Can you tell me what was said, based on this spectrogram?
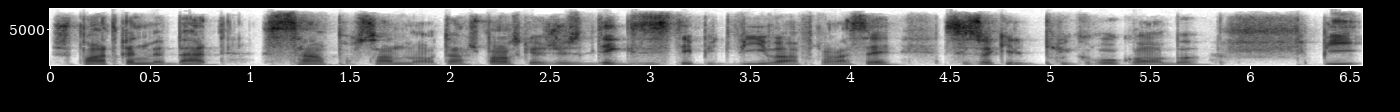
Je suis pas en train de me battre 100% de mon temps. Je pense que juste d'exister puis de vivre en français, c'est ça qui est le plus gros combat. Puis,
